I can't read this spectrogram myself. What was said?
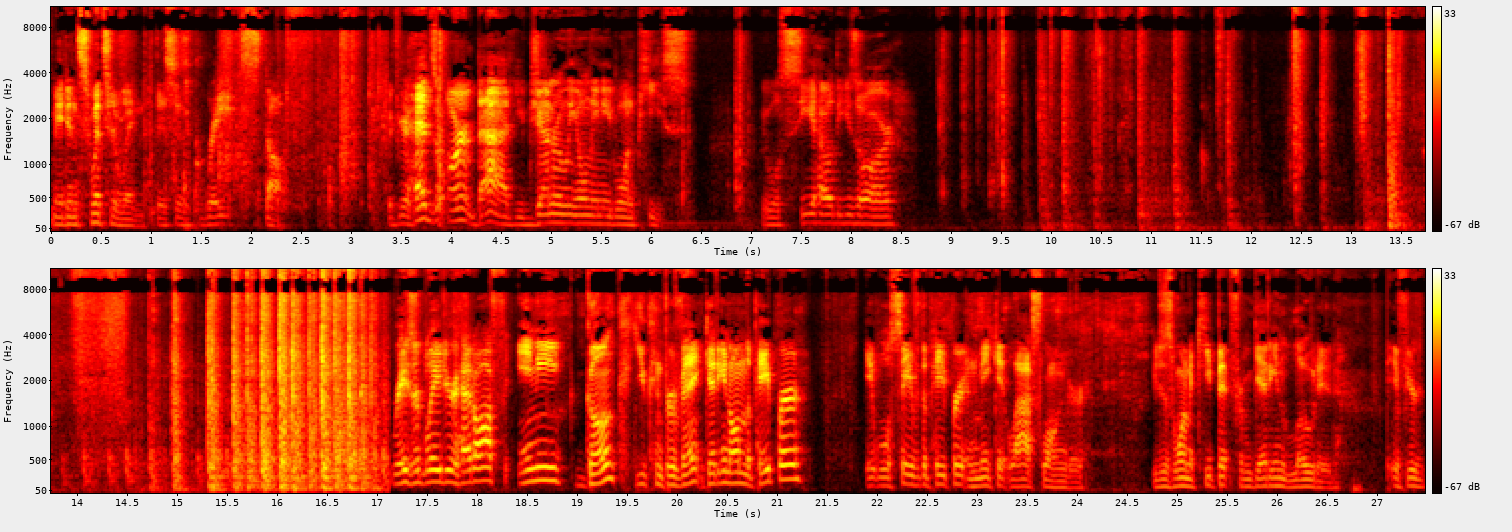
Made in Switzerland. This is great stuff. If your heads aren't bad, you generally only need one piece. We will see how these are. Razor blade your head off. Any gunk you can prevent getting on the paper, it will save the paper and make it last longer. You just want to keep it from getting loaded. If you're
